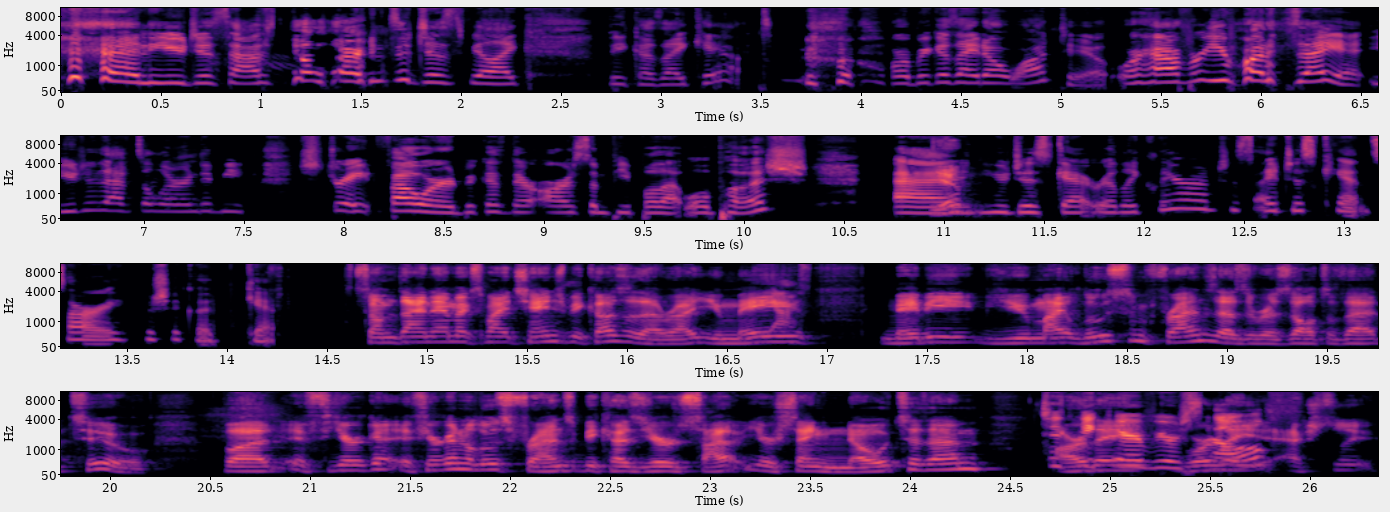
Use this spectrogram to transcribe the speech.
and you just have to learn to just be like, because I can't, or because I don't want to, or however you want to say it. You just have to learn to be straightforward because there are some people that will push and yep. you just get really clear on just, I just can't. Sorry. Wish I could. Can't some dynamics might change because of that, right? You may yeah. maybe you might lose some friends as a result of that too. But if you're if you're going to lose friends because you're you're saying no to them, to are they were they actually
